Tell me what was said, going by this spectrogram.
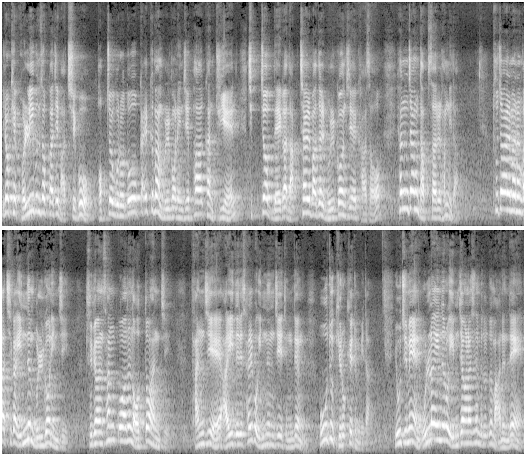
이렇게 권리 분석까지 마치고 법적으로도 깔끔한 물건인지 파악한 뒤엔 직접 내가 낙찰받을 물건지에 가서 현장 답사를 합니다. 투자할 만한 가치가 있는 물건인지, 주변 상권은 어떠한지, 단지에 아이들이 살고 있는지 등등 모두 기록해 둡니다. 요즘엔 온라인으로 임장을 하시는 분들도 많은데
